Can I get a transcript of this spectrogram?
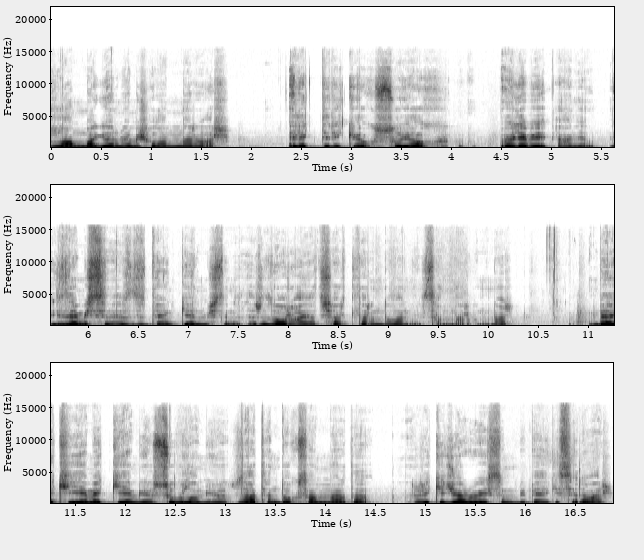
lamba görmemiş olanlar var. Elektrik yok, su yok. Öyle bir hani izlemişsinizdir, denk gelmişsinizdir. Zor hayat şartlarında olan insanlar bunlar. Belki yemek yiyemiyor, su bulamıyor. Zaten 90'larda Ricky Gervais'in bir belgeseli var.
